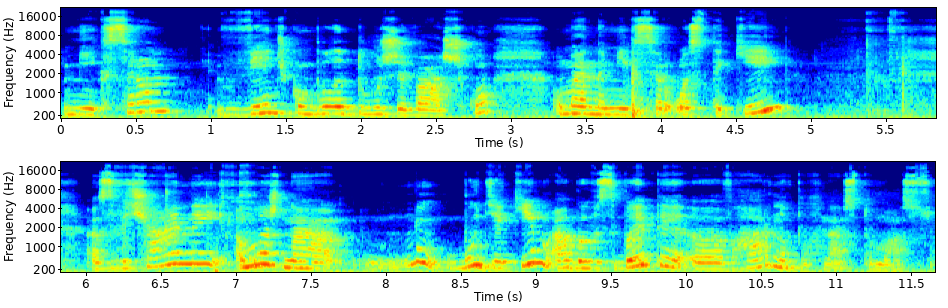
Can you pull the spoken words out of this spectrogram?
міксером. Вінчиком було дуже важко. У мене міксер ось такий. Звичайний, можна ну, будь-яким, аби взбити е, в гарну пухнасту масу.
